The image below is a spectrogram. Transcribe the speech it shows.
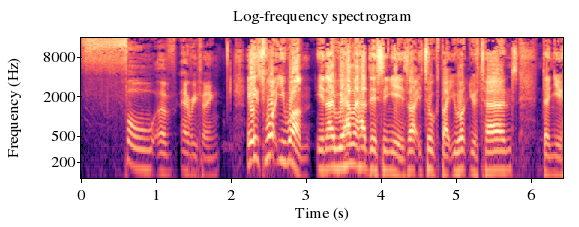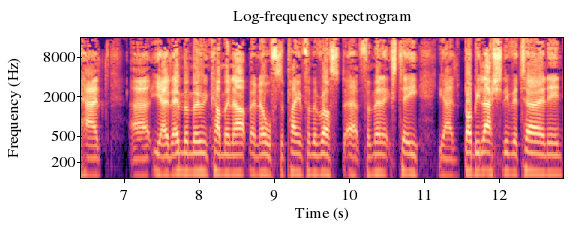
full of everything. It's what you want. You know, we haven't had this in years. Like you talked about, you want your turns. Then you had, uh, you had Ember Moon coming up and also playing for the roster uh, from NXT. You had Bobby Lashley returning.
